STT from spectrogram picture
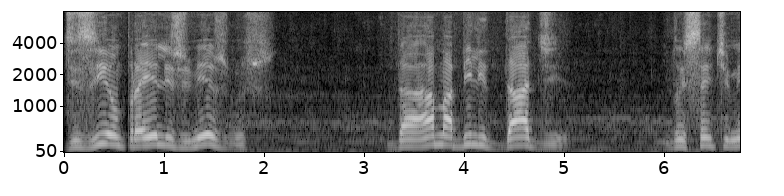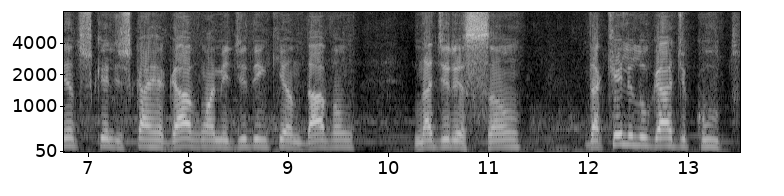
diziam para eles mesmos da amabilidade dos sentimentos que eles carregavam à medida em que andavam na direção daquele lugar de culto.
